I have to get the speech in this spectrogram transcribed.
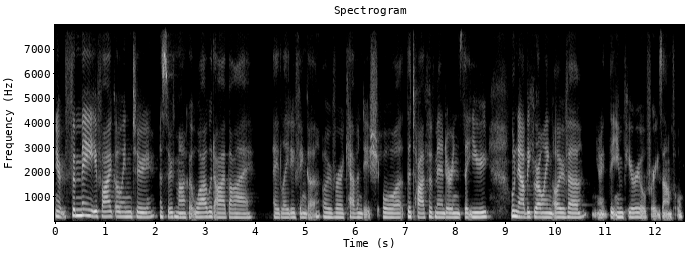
you know, for me, if I go into a supermarket, why would I buy a ladyfinger over a Cavendish or the type of mandarins that you will now be growing over, you know, the imperial, for example?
